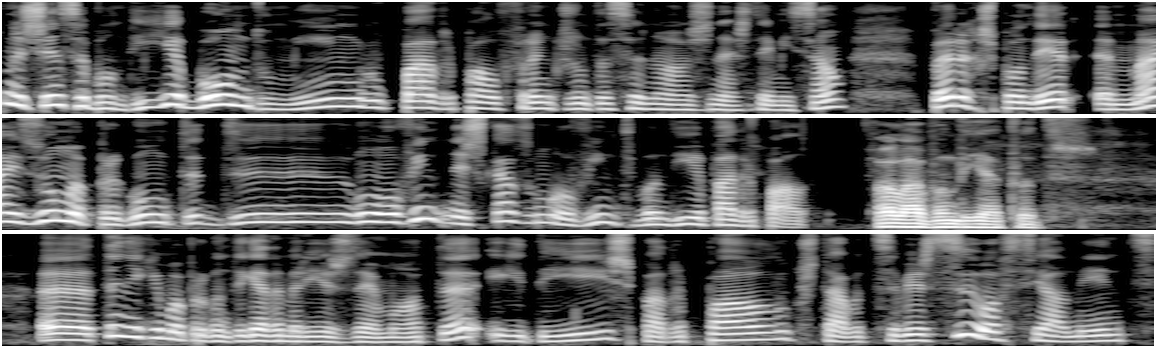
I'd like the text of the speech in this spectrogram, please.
Renascença, bom dia, bom domingo. Padre Paulo Franco junta-se a nós nesta emissão para responder a mais uma pergunta de um ouvinte, neste caso, um ouvinte. Bom dia, Padre Paulo. Olá, bom dia a todos. Uh, tenho aqui uma pergunta que é da Maria José Mota e diz: Padre Paulo, gostava de saber se oficialmente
